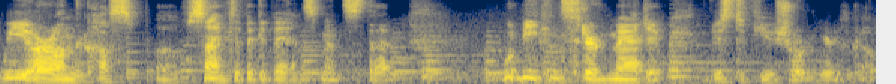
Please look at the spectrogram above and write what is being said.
We are on the cusp of scientific advancements that would be considered magic just a few short years ago.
